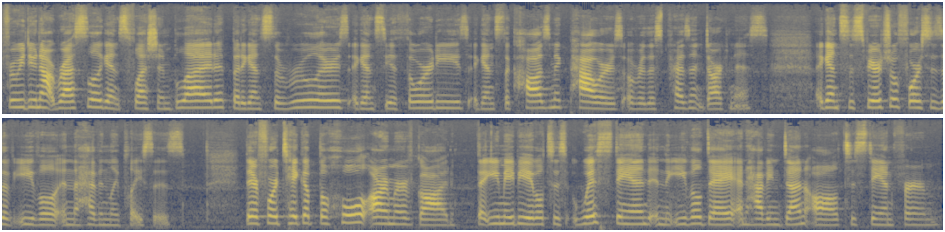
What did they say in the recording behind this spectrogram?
For we do not wrestle against flesh and blood, but against the rulers, against the authorities, against the cosmic powers over this present darkness, against the spiritual forces of evil in the heavenly places. Therefore, take up the whole armor of God, that you may be able to withstand in the evil day, and having done all, to stand firm.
